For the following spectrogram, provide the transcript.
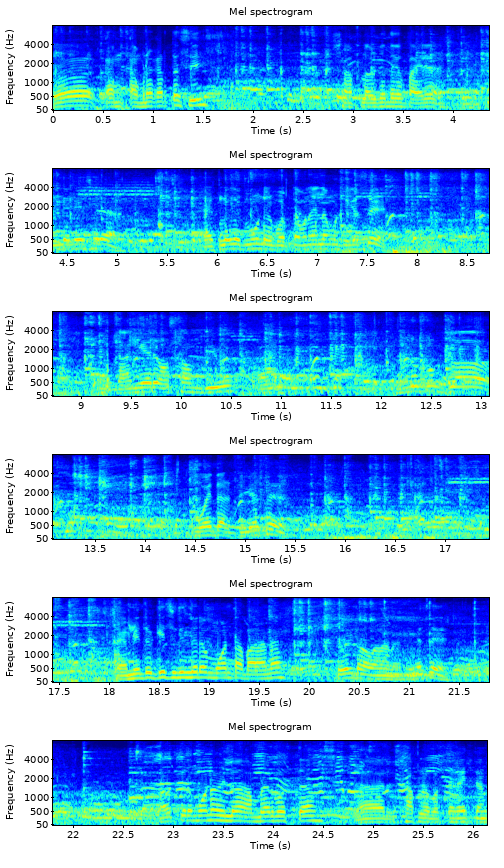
তো আম- আমরা কাটতেছি। সাপলা ওইখান থেকে বাইরে তুলে নিয়েছে না? এক লোকে দু মনের ভর্তা বানাইলাম ঠিক আছে? গাঙ্গের অসাম ভিউ আর ওয়েদার ঠিক আছে? এমনি তো কিছুদিন ধরে মনটা বাড়া না শরীরটাও বাড়া না ঠিক আছে? হঠাৎ করে মনে হইল আমরার ভর্তা আর সাপলার ভর্তা খাইতাম।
